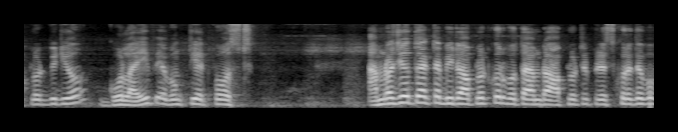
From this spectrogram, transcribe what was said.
আপলোড ভিডিও গো লাইভ এবং ক্রিয়েট পোস্ট আমরা যেহেতু একটা ভিডিও আপলোড করব, তাই আমরা আপলোডে প্রেস করে দেব।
